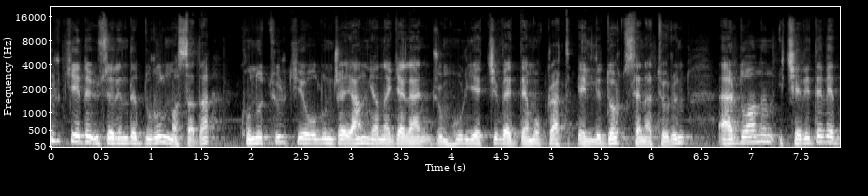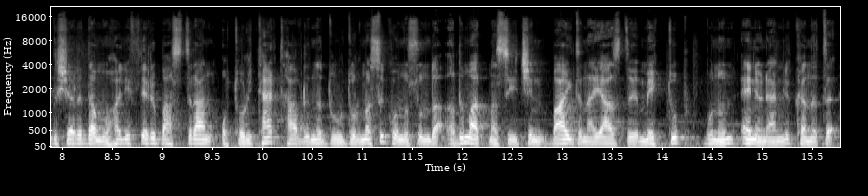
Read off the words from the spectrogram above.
Türkiye'de üzerinde durulmasa da konu Türkiye olunca yan yana gelen Cumhuriyetçi ve Demokrat 54 senatörün Erdoğan'ın içeride ve dışarıda muhalifleri bastıran otoriter tavrını durdurması konusunda adım atması için Biden'a yazdığı mektup bunun en önemli kanıtı.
